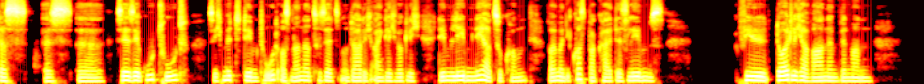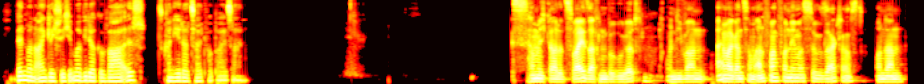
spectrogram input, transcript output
dass es äh, sehr, sehr gut tut, sich mit dem Tod auseinanderzusetzen und dadurch eigentlich wirklich dem Leben näher zu kommen, weil man die Kostbarkeit des Lebens viel deutlicher wahrnimmt, wenn man, wenn man eigentlich sich immer wieder gewahr ist, es kann jederzeit vorbei sein. Es haben mich gerade zwei Sachen berührt und die waren einmal ganz am Anfang von dem, was du gesagt hast und dann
